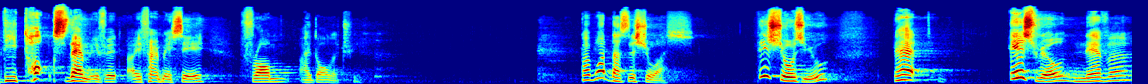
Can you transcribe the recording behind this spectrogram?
detox them, if, it, if I may say, from idolatry. But what does this show us? This shows you that Israel never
